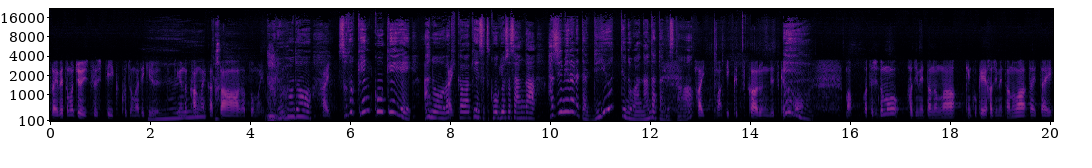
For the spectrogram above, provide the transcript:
プライベートも充実していくことができるというような考え方だと思います。なるほど、はい。その健康経営あのはい。脇川建設工業所さんが始められた理由っていうのは何だったんですか、はい。まあ、いくつかあるんですけえども、まあ、私ども始めたのが健康経営始めたのは大体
